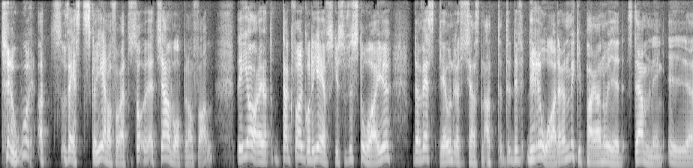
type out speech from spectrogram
tror att väst ska genomföra ett, ett kärnvapenanfall. Det gör ju att tack vare Gordievsky så förstår ju den västliga underrättelsetjänsten att det, det, råder en mycket paranoid stämning i,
